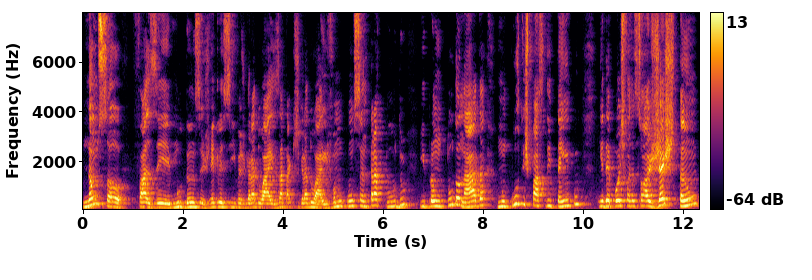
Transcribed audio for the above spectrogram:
não só fazer mudanças regressivas graduais, ataques graduais. Vamos concentrar tudo e para um tudo ou nada num curto espaço de tempo e depois fazer só a gestão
